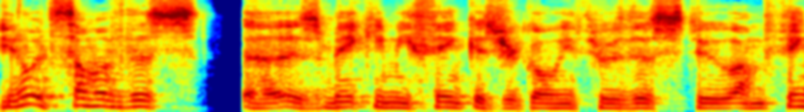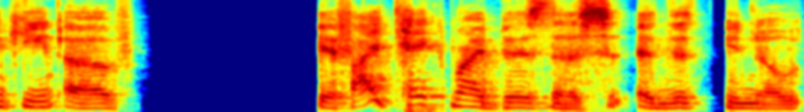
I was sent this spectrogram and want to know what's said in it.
You know what? Some of this uh, is making me think as you're going through this, Stu. I'm thinking of if I take my business and you know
